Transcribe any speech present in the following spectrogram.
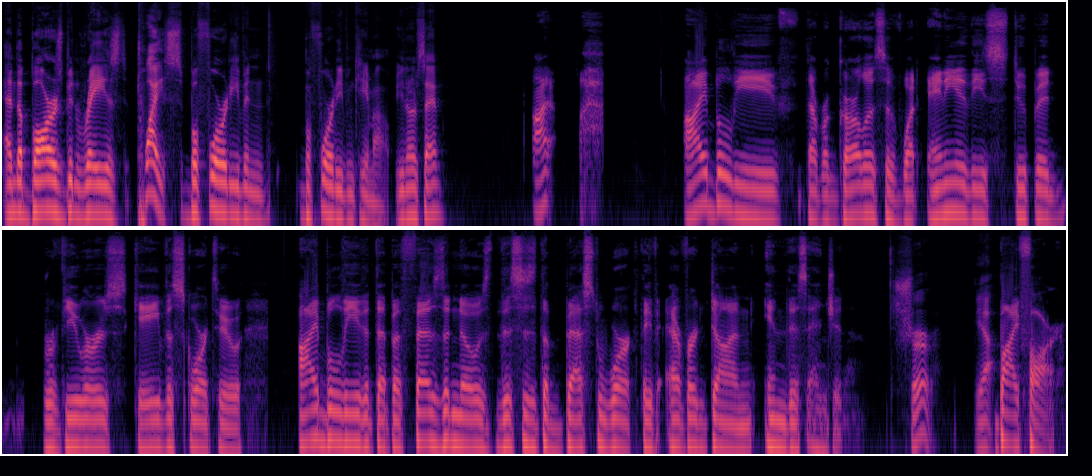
and the bar has been raised twice before it even before it even came out. You know what I'm saying? I believe that regardless of what any of these stupid reviewers gave the score to, I believe that, that Bethesda knows this is the best work they've ever done in this engine Sure. Yeah. by far.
